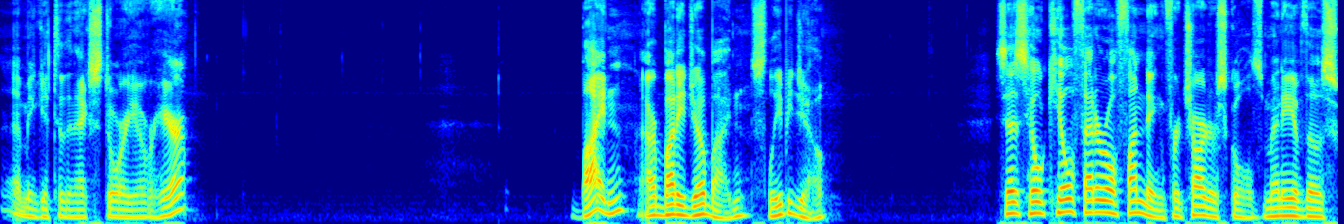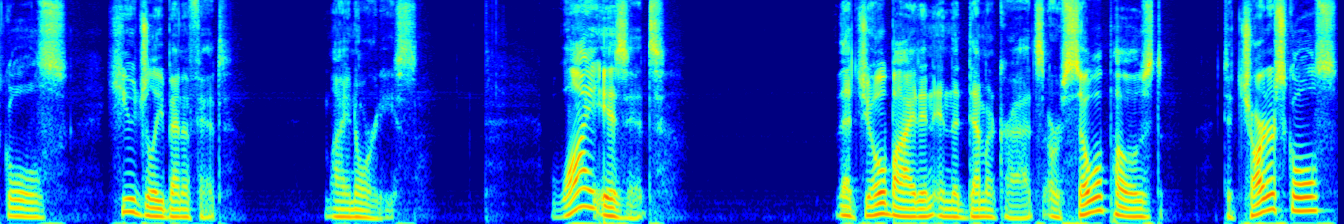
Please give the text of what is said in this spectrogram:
Let me get to the next story over here. Biden, our buddy Joe Biden, Sleepy Joe, says he'll kill federal funding for charter schools. Many of those schools hugely benefit minorities. Why is it that Joe Biden and the Democrats are so opposed to charter schools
